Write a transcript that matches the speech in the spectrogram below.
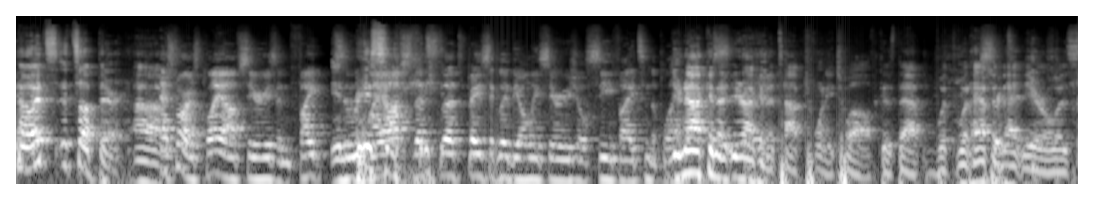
No, it's it's up there. Uh, as far as playoff series and fights In in, the recent- playoffs, that's that's basically the only series you'll see fights in the playoffs. you're not gonna you're not gonna top 2012 because that what what happened that year was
